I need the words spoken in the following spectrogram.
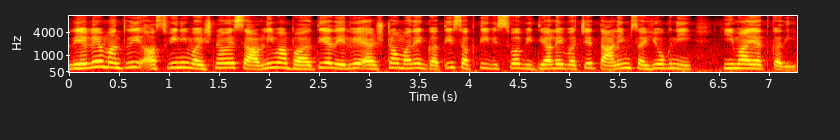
રેલવે મંત્રી અશ્વિની વૈષ્ણવે સાવલીમાં ભારતીય રેલવે એસ્ટોમ અને ગતિશક્તિ વિશ્વવિદ્યાલય વચ્ચે તાલીમ સહયોગની હિમાયત કરી.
